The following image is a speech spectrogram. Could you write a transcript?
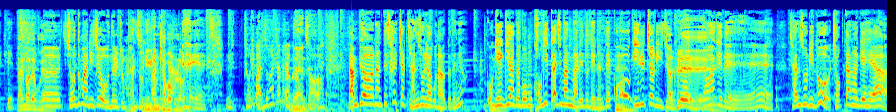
예. 날마다 후회. 어, 저도 말이죠. 오늘 좀 아니, 반성 분위기 좀 합니다. 잡아보려고 예, 예. 음, 저도 반성하잖아요. 네, 그러면서 남편한테 살짝 잔소리하고 나왔거든요. 꼭 얘기하다 보면 거기까지만 말해도 되는데 꼭일 1절 2절 음. 그래. 더 하게 돼. 잔소리도 적당하게 해야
